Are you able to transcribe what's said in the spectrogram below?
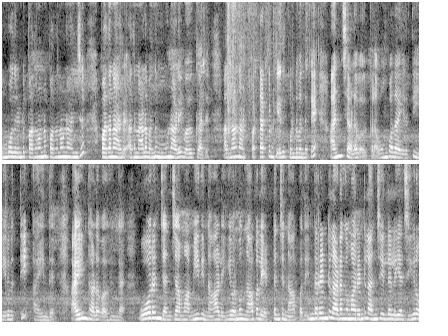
ஒம்பது ரெண்டு பதினொன்று பதினொன்று அஞ்சு பதினாறு. அதனால் வந்து மூணாலே வகுக்காது. அதனால் நான் டக்குனுக்கு எது கொண்டு வந்துட்டேன்? அஞ்சால் வகுக்கலாம். ஒம்பதாயிரத்தி இருபத்தி ஐந்து. ஐந்தால் வகுங்க. ஓரஞ்சு அஞ்சாமா மீதி நாலு இங்கே வரும்போது நாற்பதில் எட்டஞ்சு நாற்பது இந்த ரெண்டில் அடங்குமா? ரெண்டில் அஞ்சு இல்லை இல்லையா? ஜீரோ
